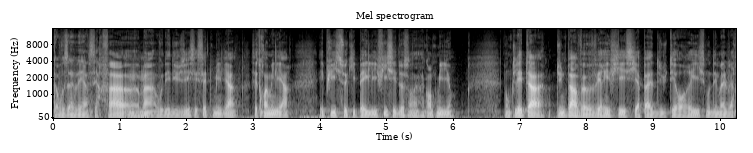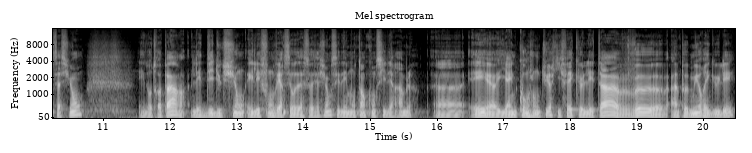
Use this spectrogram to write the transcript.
Quand vous avez un CERFA, euh, mhm. ben, vous déduisez, c'est 7 milliards, c'est 3 milliards. Et puis ceux qui payent l'IFI, c'est 250 millions. Donc l'État, d'une part, veut vérifier s'il n'y a pas du terrorisme ou des malversations, et d'autre part, les déductions et les fonds versés aux associations, c'est des montants considérables. Euh, et euh, il y a une conjoncture qui fait que l'État veut euh, un peu mieux réguler.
